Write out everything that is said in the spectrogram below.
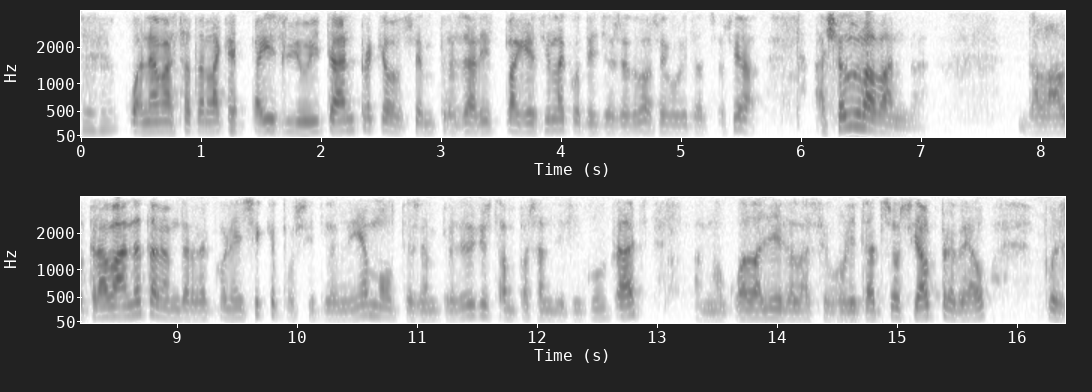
Uh -huh. Quan hem estat en aquest país lluitant perquè els empresaris paguessin la cotització de la Seguretat Social. Això d'una banda. De l'altra banda, també hem de reconèixer que possiblement hi ha moltes empreses que estan passant dificultats, amb la qual la llei de la Seguretat Social preveu pues,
